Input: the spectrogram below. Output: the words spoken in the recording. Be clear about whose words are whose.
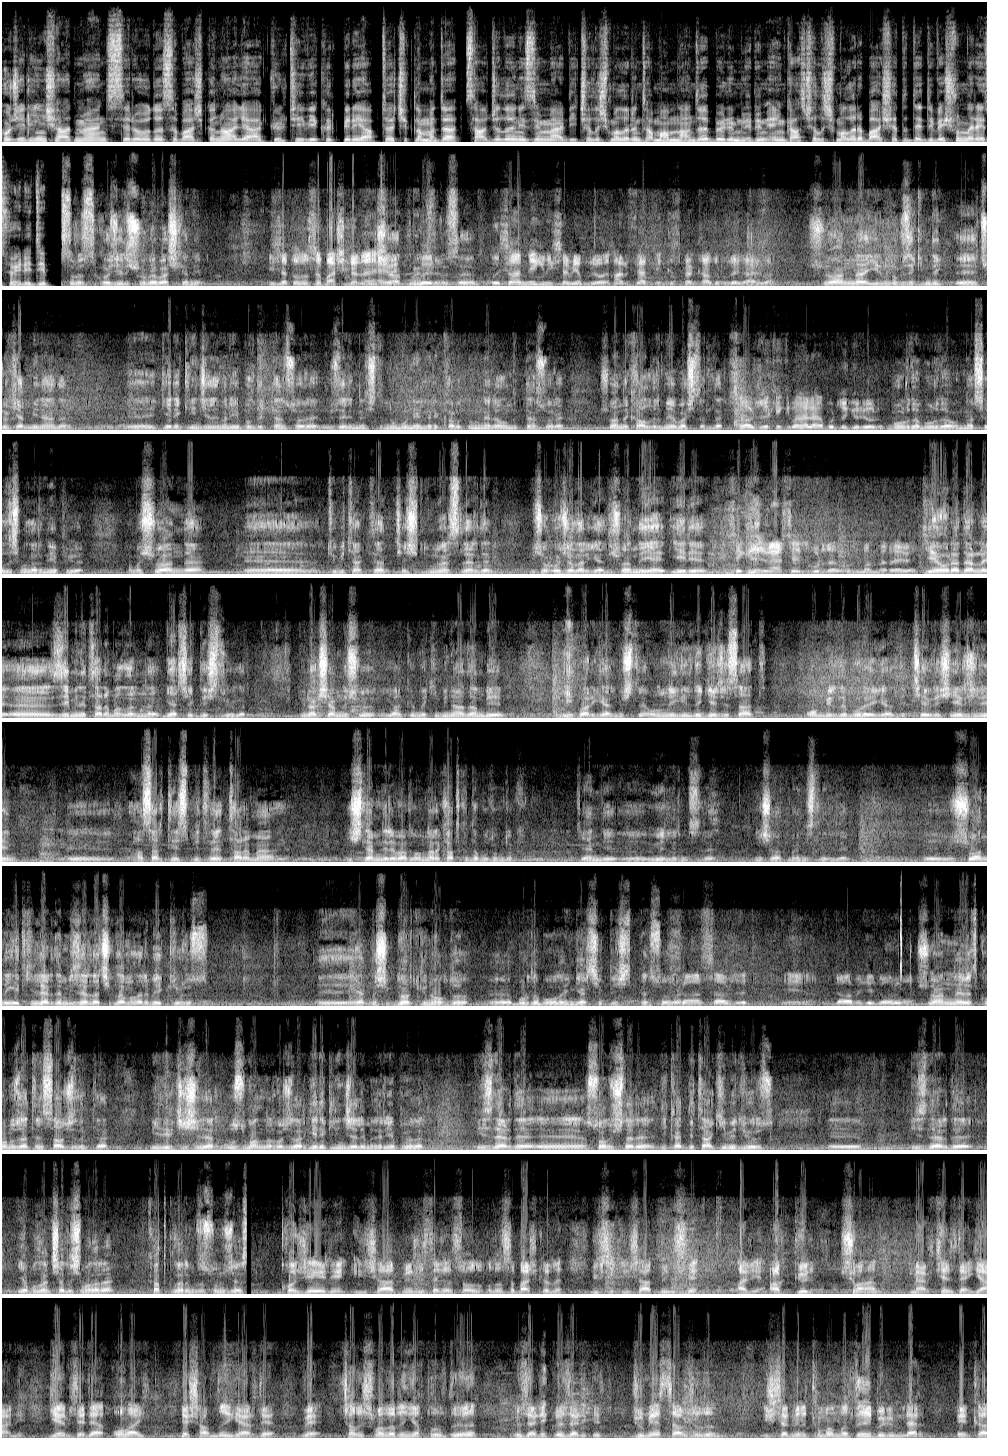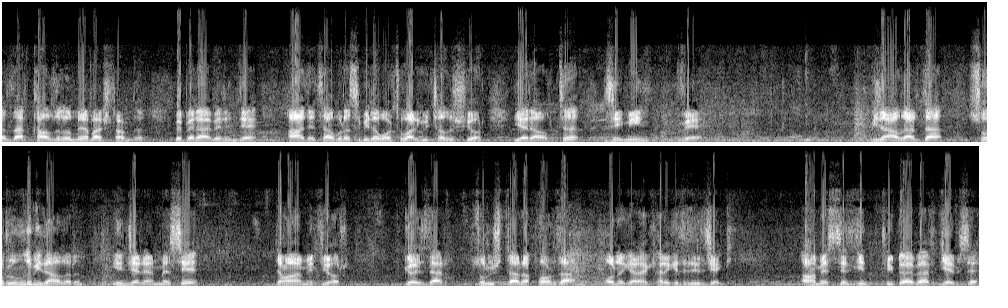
Speaker 1: Kocaeli İnşaat Mühendisleri Odası Başkanı Ali Akgül TV41'e yaptığı açıklamada savcılığın izin verdiği çalışmaların tamamlandığı bölümlerin enkaz çalışmaları başladı dedi ve şunları söyledi.
Speaker 2: Uluslararası Kocaeli Şube Başkanıyım.
Speaker 3: İnşaat Odası Başkanı.
Speaker 2: İnşaat
Speaker 3: evet.
Speaker 2: mühendisi
Speaker 3: Buyurun.
Speaker 2: odası, evet.
Speaker 3: Bu Şu an ne gibi işlem yapılıyor? Harfiyat bir kısmen kaldırılıyor galiba.
Speaker 2: Şu anda 29 Ekim'de e, çöken binanın e, gerekli incelemeleri yapıldıktan sonra, üzerinden işte numuneleri, karot numuneleri alındıktan sonra şu anda kaldırmaya başladılar.
Speaker 3: Savcılık ekibi hala burada görüyorum.
Speaker 2: Burada, burada onlar çalışmalarını yapıyor. Ama şu anda e, TÜBİTAK'tan, çeşitli üniversitelerden birçok hocalar geldi. Şu anda ye- yeri
Speaker 3: 8 üniversitede burada uzmanları evet.
Speaker 2: georadarla e, zemini taramalarını gerçekleştiriyorlar. Dün akşam da şu yakındaki binadan bir ihbar gelmişti. Onunla ilgili de gece saat 11'de buraya geldik. Çevre Şehirciliğin e, hasar tespit ve tarama işlemleri vardı. Onlara katkıda bulunduk. Kendi e, üyelerimizle, inşaat mühendisleriyle. E, şu anda yetkililerden bizler de açıklamaları bekliyoruz. E, yaklaşık 4 gün oldu e, burada bu olayın gerçekleştikten sonra.
Speaker 3: Şu an savcılık e, devam ediyor doğru mu?
Speaker 2: Şu an evet konu zaten savcılıkta. Bilir kişiler, uzmanlar, hocalar gerekli incelemeleri yapıyorlar. Bizler de e, sonuçları dikkatle takip ediyoruz. E, bizler de yapılan çalışmalara katkılarımızı sunacağız.
Speaker 3: Kocaeli İnşaat Mühendisleri Odası Başkanı Yüksek İnşaat Mühendisi Ali Akgül şu an merkezde yani Gebze'de olay yaşandığı yerde ve çalışmaların yapıldığı özellikle özellikle Cumhuriyet Savcılığı'nın işlemlerini tamamladığı bölümler enkazlar kaldırılmaya başlandı ve beraberinde adeta burası bir laboratuvar gibi çalışıyor. Yeraltı, zemin ve binalarda sorunlu binaların incelenmesi devam ediyor. Gözler sonuçta raporda. Ona göre hareket edilecek. Ahmet Sezgin, Türk Haber, Gebze.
